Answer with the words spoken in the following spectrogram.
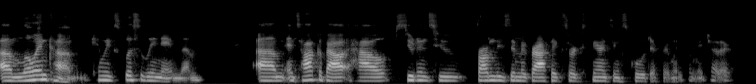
um, low income? Can we explicitly name them? Um, and talk about how students who from these demographics are experiencing school differently from each other.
